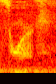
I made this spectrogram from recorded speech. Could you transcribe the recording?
Nice work.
